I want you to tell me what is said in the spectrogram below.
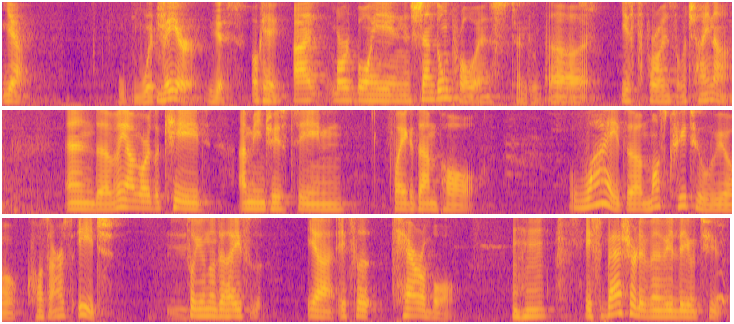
Yeah. Which? Where? Yes. Okay, I was born in Shandong province, Shandong uh, east province of China. And uh, when I was a kid, I'm interested in, for example, why the mosquito will cause us itch. So you know that it's, yeah, it's a terrible. hmm Especially when we live to,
